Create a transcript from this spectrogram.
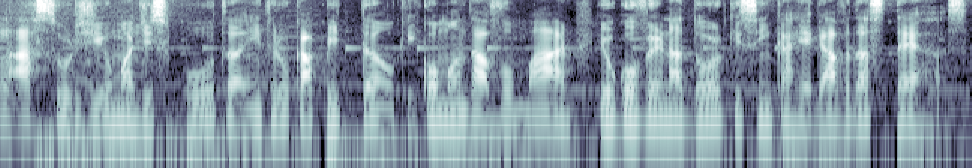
Lá surgiu uma disputa entre o capitão que comandava o mar e o governador que se encarregava das terras.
